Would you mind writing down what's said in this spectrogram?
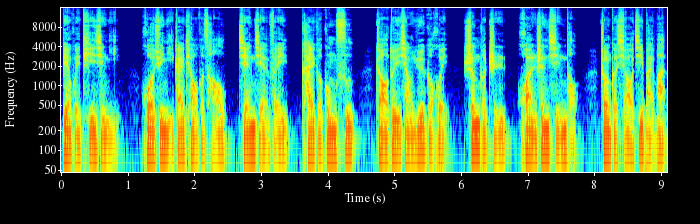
便会提醒你，或许你该跳个槽、减减肥、开个公司、找对象、约个会、升个职、换身行头、赚个小几百万、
